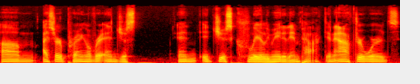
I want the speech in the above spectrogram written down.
um, I started praying over it and just and it just clearly made an impact. And afterwards,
